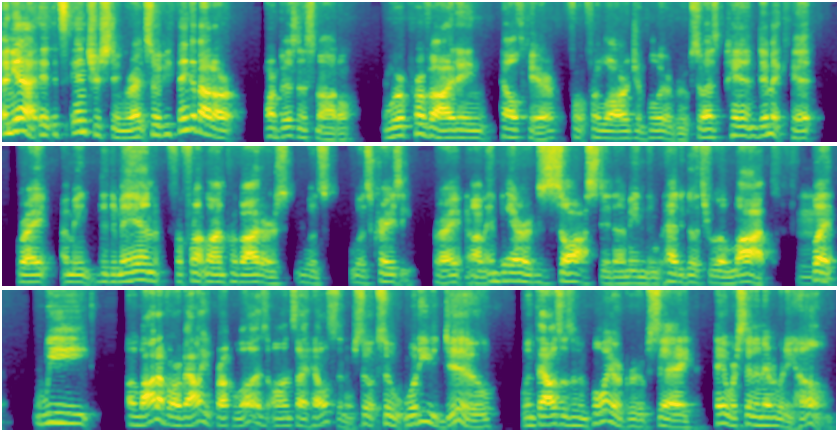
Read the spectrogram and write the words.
and yeah, it, it's interesting, right? So if you think about our, our business model, we're providing healthcare for, for large employer groups. So as pandemic hit, right? I mean, the demand for frontline providers was was crazy, right? Mm-hmm. Um, and they're exhausted. I mean, had to go through a lot, mm-hmm. but we a lot of our value prop was on-site health centers. So so what do you do when thousands of employer groups say, "Hey, we're sending everybody home"?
